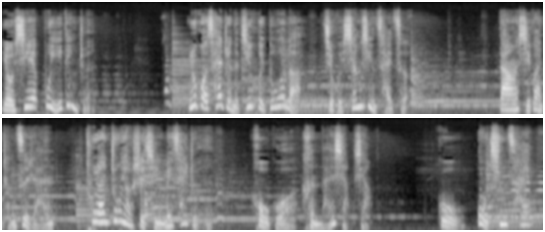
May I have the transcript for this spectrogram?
有些不一定准。如果猜准的机会多了，就会相信猜测。当习惯成自然，突然重要事情没猜准，后果很难想象。故勿轻猜。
